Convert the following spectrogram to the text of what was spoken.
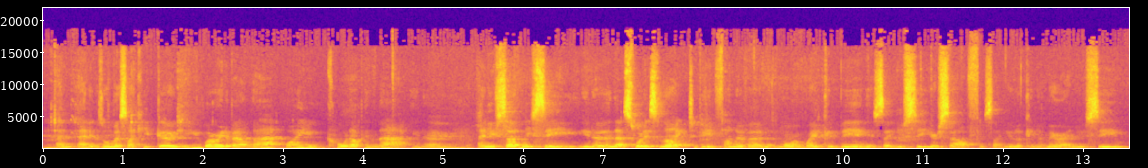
Mm. And, and it was almost like he'd go, Are you worried about that? Why are you caught up in that? You know? Mm. And you suddenly see, you know, and that's what it's like to be in front of a more awakened being is that you see yourself. It's like you look in a mirror and you see,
